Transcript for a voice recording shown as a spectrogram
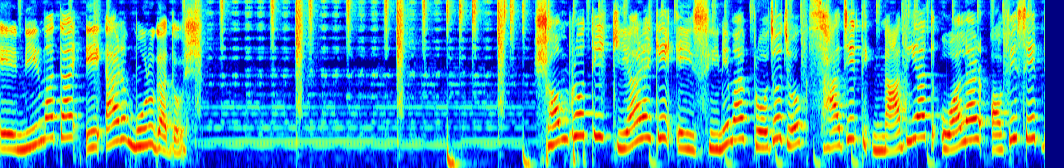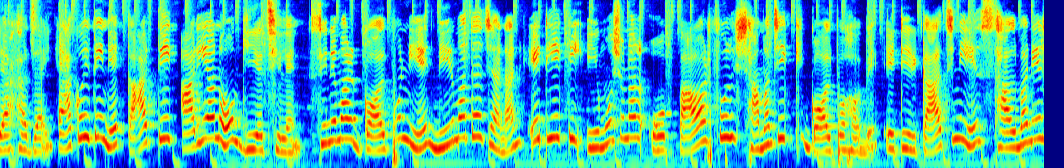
এর নির্মাতা এ আর মুরুগাদোষ। সম্প্রতি কিয়ারাকে এই সিনেমার প্রযোজক সাজিদ নাদিয়াত ওয়ালার অফিসে দেখা যায়। একই দিনে কার্তিক আরিয়ানও গিয়েছিলেন। সিনেমার গল্প নিয়ে নির্মাতা জানান, এটি একটি ইমোশনাল ও পাওয়ারফুল সামাজিক গল্প হবে। এটির কাজ নিয়ে সালমানের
